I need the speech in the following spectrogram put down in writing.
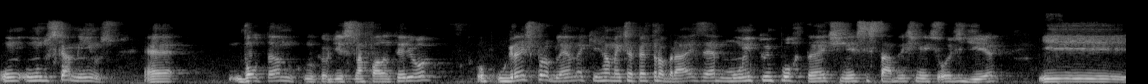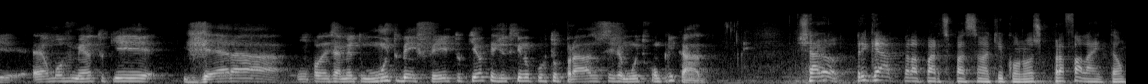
um, um dos caminhos. É, voltando no que eu disse na fala anterior, o, o, grande problema é que realmente a Petrobras é muito importante nesse estabelecimento hoje em dia e é um movimento que gera um planejamento muito bem feito que eu acredito que no curto prazo seja muito complicado. Charo, obrigado pela participação aqui conosco para falar então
